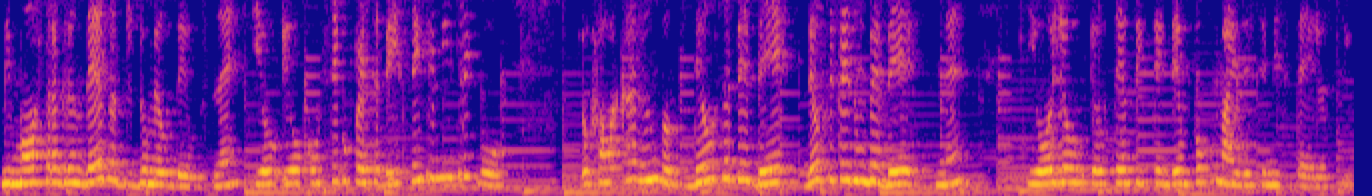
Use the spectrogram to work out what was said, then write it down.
me mostra a grandeza do meu Deus, né? E eu, eu consigo perceber e sempre me intrigou. Eu falo, caramba, Deus é bebê, Deus se fez um bebê, né? E hoje eu, eu tento entender um pouco mais esse mistério, assim.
